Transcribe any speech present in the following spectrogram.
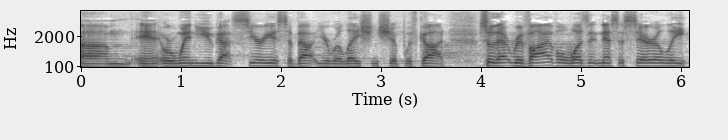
um, and, or when you got serious about your relationship with God. So that revival wasn't necessarily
